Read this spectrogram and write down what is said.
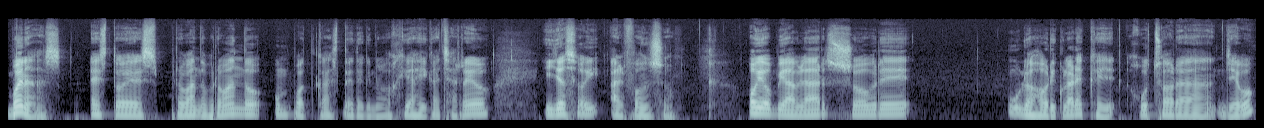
Buenas, esto es Probando Probando, un podcast de tecnologías y cacharreo, y yo soy Alfonso. Hoy os voy a hablar sobre los auriculares que justo ahora llevo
